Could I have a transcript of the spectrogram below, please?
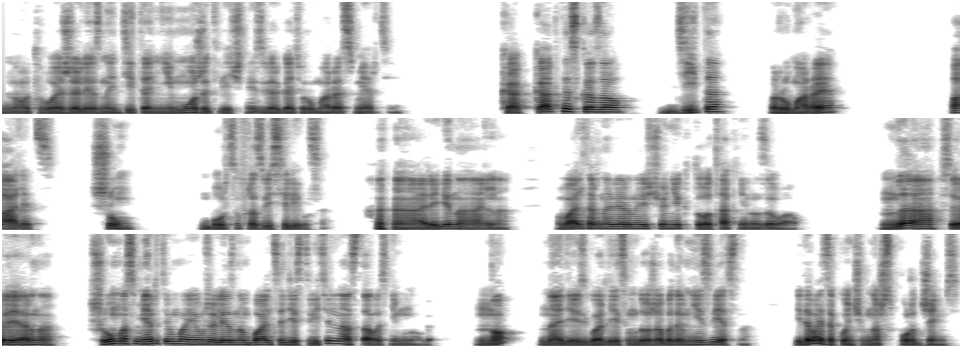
Но твой железный Дита не может вечно извергать Румаре смерти. Как, как ты сказал? Дита? Румаре? Палец. Шум. Бурцев развеселился. Ха-ха, оригинально. Вальтер, наверное, еще никто так не называл. Да, все верно. Шума смерти в моем железном пальце действительно осталось немного. Но, надеюсь, гвардейцам тоже об этом неизвестно. И давай закончим наш спор, Джеймс.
